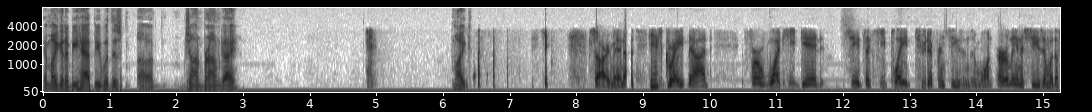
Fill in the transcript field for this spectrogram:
Am I going to be happy with this uh, John Brown guy, Mike? sorry, man. He's great. Now, for what he did, see, it's like he played two different seasons in one. Early in the season with a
